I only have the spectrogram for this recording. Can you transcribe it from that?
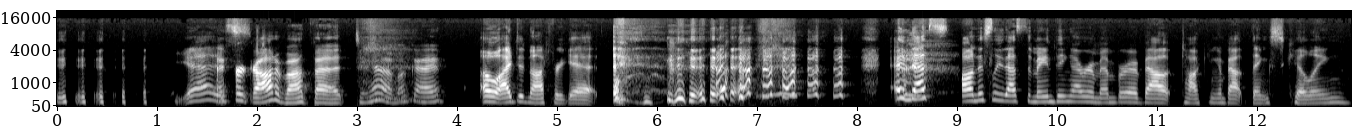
yes. I forgot about that. Damn. Okay. Oh, I did not forget. and that's honestly that's the main thing I remember about talking about ThanksKilling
